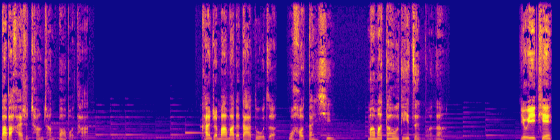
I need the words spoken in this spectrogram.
爸爸还是常常抱抱她。看着妈妈的大肚子，我好担心，妈妈到底怎么了？有一天，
